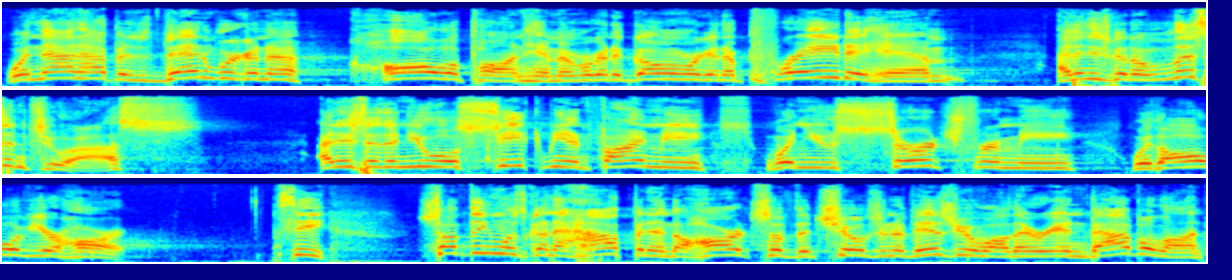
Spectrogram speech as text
when that happens, then we're going to call upon him and we're going to go and we're going to pray to him, and then he's going to listen to us. And he says, And you will seek me and find me when you search for me with all of your heart. See, something was going to happen in the hearts of the children of Israel while they were in Babylon,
